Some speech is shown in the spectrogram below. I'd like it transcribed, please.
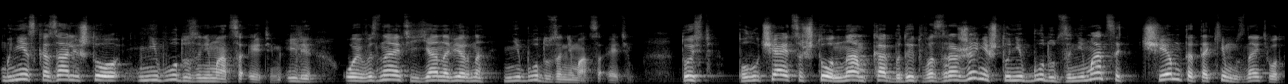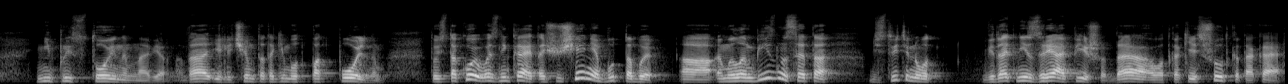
мне сказали, что не буду заниматься этим. Или, ой, вы знаете, я, наверное, не буду заниматься этим. То есть, получается, что нам как бы дают возражение, что не будут заниматься чем-то таким, знаете, вот непристойным, наверное, да, или чем-то таким вот подпольным. То есть, такое возникает ощущение, будто бы а, MLM-бизнес это действительно вот Видать, не зря пишут, да, вот как есть шутка такая,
